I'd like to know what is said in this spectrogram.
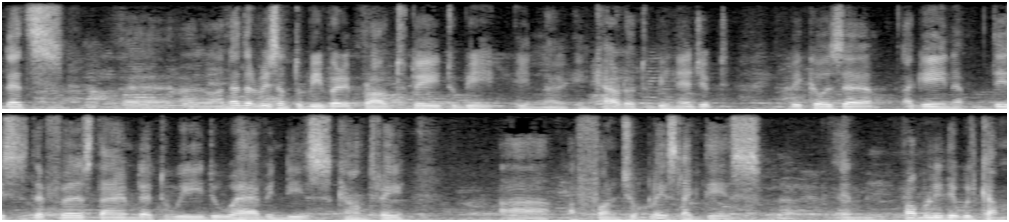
That's uh, another reason to be very proud today to be in uh, in Cairo, to be in Egypt, because uh, again, this is the first time that we do have in this country uh, a furniture place like this, and probably there will come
